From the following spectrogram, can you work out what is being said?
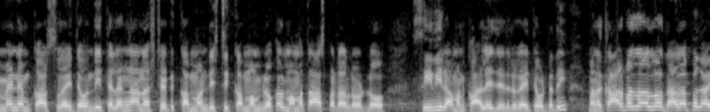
ఎంఎన్ఎం కార్స్లో అయితే ఉంది. Telangana state Khammam district Khammam local Mamata hospital రోడ్లో సివి రామన్ కాలేజ్ ఎదురుగా అయితే ఉంటుంది. మన కార్ బజార్లో దాదాపుగా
